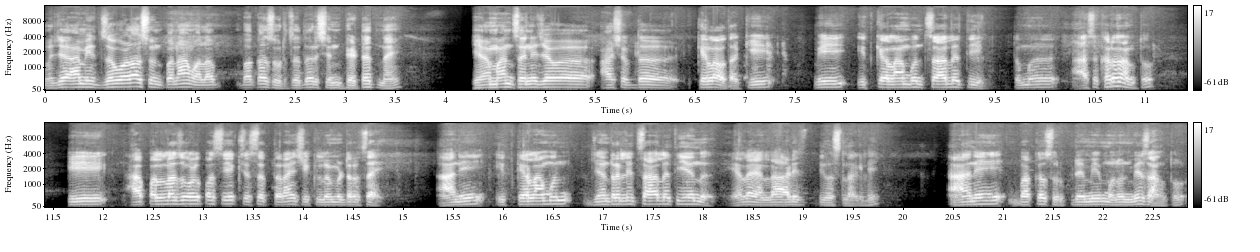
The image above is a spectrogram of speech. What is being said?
म्हणजे आम्ही जवळ असून पण आम्हाला बकासूरचं दर्शन भेटत नाही. ह्या माणसाने जेव्हा हा शब्द केला होता की मी इतक्या लांबून चालत येईल तर मग असं खरं सांगतो की हा पल्ला जवळपास एकशे सत्तर ऐंशी किलोमीटरचा आहे. आणि इतक्या लांबून जनरली चालत येणं याला याला अडीच दिवस लागले. आणि बकासूरप्रेमी म्हणून मी सांगतो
